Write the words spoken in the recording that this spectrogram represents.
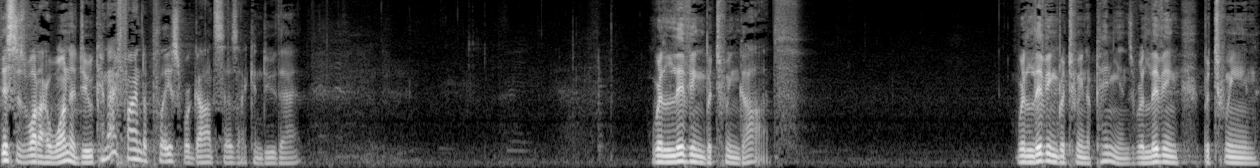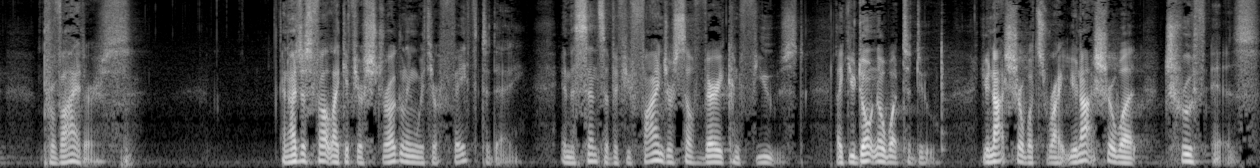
This is what I want to do. Can I find a place where God says I can do that? We're living between gods. We're living between opinions, we're living between providers. And I just felt like if you're struggling with your faith today, in the sense of if you find yourself very confused, like you don't know what to do, you're not sure what's right, you're not sure what truth is,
